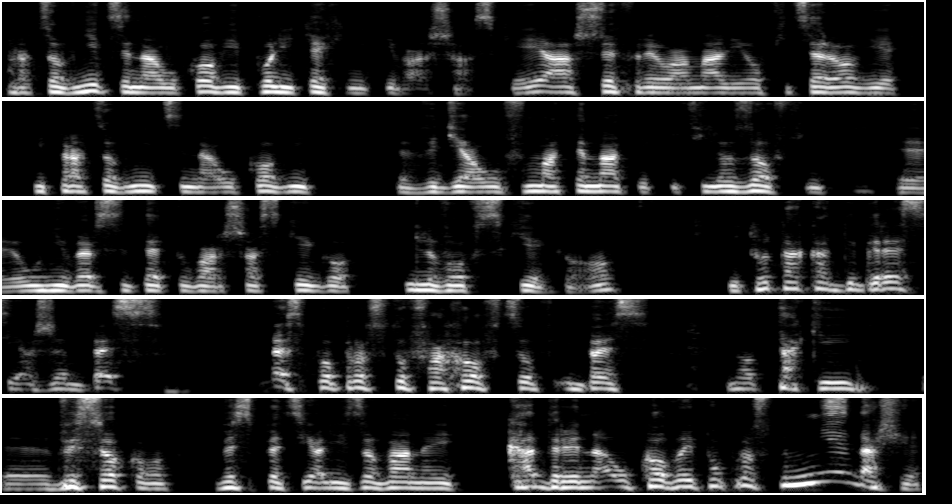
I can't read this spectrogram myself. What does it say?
pracownicy naukowi Politechniki Warszawskiej, a szyfry łamali oficerowie i pracownicy naukowi Wydziałów Matematyki, Filozofii y, Uniwersytetu Warszawskiego i Lwowskiego. I tu taka dygresja, że bez, bez po prostu fachowców i bez no, takiej e, wysoko wyspecjalizowanej kadry naukowej po prostu nie da się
